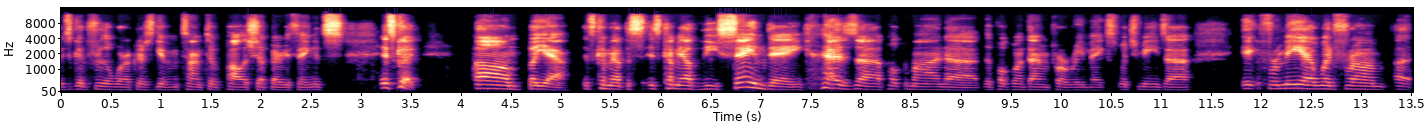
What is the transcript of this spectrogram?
it's good for the workers, give them time to polish up everything. It's it's good. Um, but yeah, it's coming out this it's coming out the same day as uh Pokemon uh the Pokemon Diamond Pro remakes, which means uh it for me I went from uh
